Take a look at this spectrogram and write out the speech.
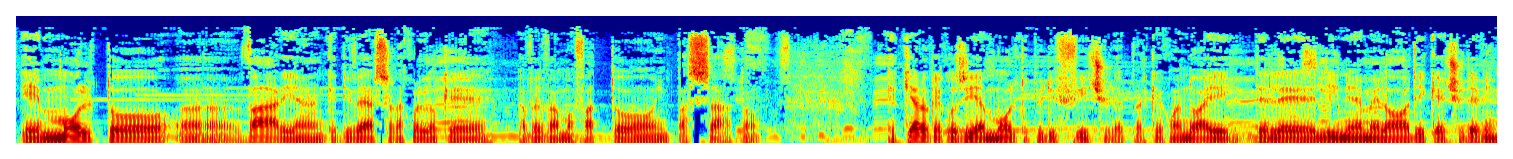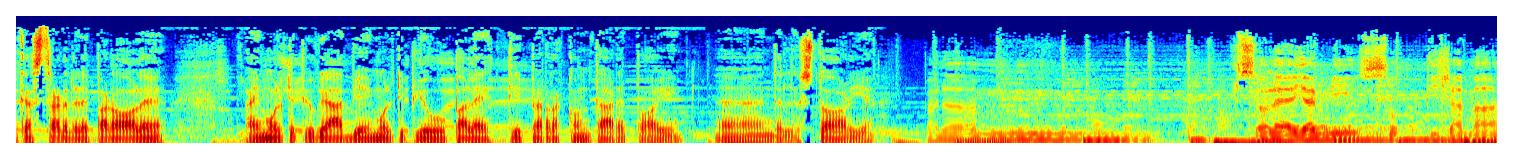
e molto uh, varia, anche diversa da quello che avevamo fatto in passato. È chiaro che così è molto più difficile perché quando hai delle linee melodiche ci devi incastrare delle parole hai molte più gabbie, hai molti più paletti per raccontare poi eh, delle storie. Panam, il soleil a mis son pyjama,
